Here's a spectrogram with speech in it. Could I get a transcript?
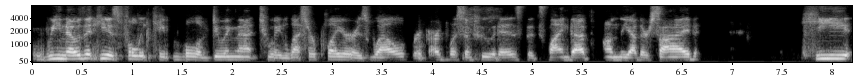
We know that he is fully capable of doing that to a lesser player as well, regardless of who it is that's lined up on the other side. He,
